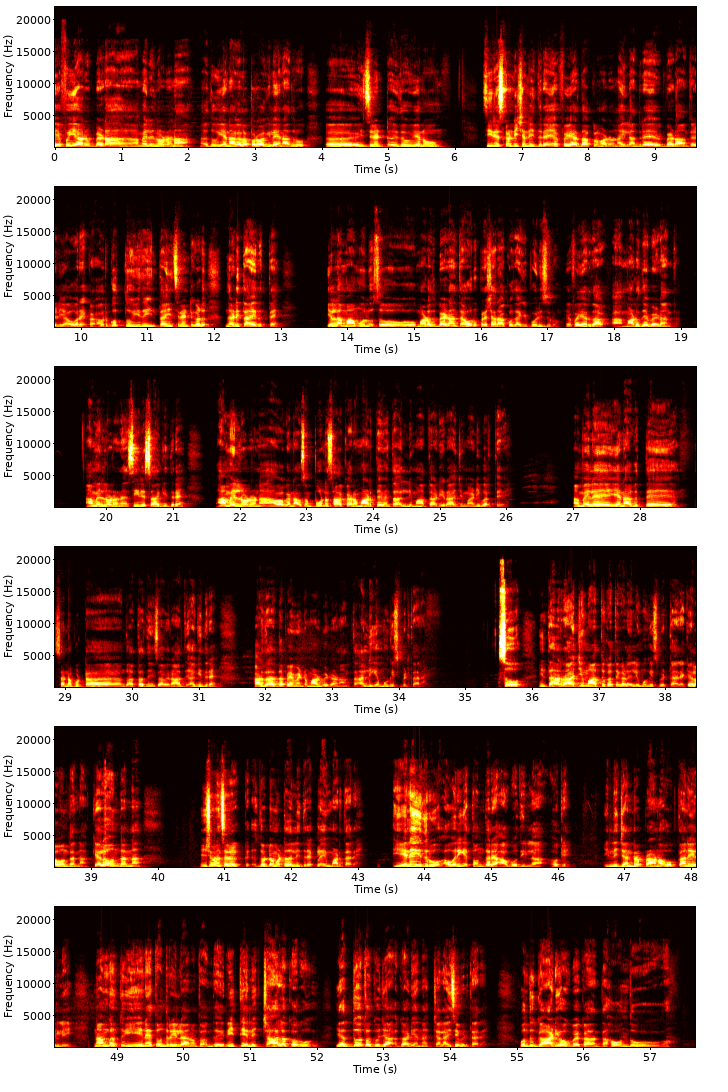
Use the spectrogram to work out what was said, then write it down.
ಎಫ್ ಐ ಆರ್ ಬೇಡ, ಆಮೇಲೆ ನೋಡೋಣ. ಅದು ಏನಾಗಲ್ಲ, ಪರವಾಗಿಲ್ಲ. ಏನಾದರೂ ಇನ್ಸಿಡೆಂಟ್ ಇದು ಏನು ಸೀರಿಯಸ್ ಕಂಡೀಷನ್ ಇದ್ದರೆ ಎಫ್ ಐ ಆರ್ ದಾಖಲು ಮಾಡೋಣ, ಇಲ್ಲಾಂದರೆ ಬೇಡ ಅಂತೇಳಿ ಅವರೇ ಅವ್ರಿಗೆ ಗೊತ್ತು, ಇದು ಇಂಥ ಇನ್ಸಿಡೆಂಟ್ಗಳು ನಡೀತಾ ಇರುತ್ತೆ. ಎಲ್ಲ ಮಾಮೂಲು ಸೊ ಮಾಡೋದು ಬೇಡ ಅಂತ ಅವರು ಪ್ರೆಷರ್ ಹಾಕೋದಾಗಿ ಪೊಲೀಸರು. ಎಫ್ ಐ ಆರ್ ದಾ ಮಾಡೋದೇ ಬೇಡ ಅಂತ. ಆಮೇಲೆ ನೋಡೋಣ ಸೀರಿಯಸ್ ಆಗಿದ್ದರೆ ಆಮೇಲೆ ನೋಡೋಣ, ಆವಾಗ ನಾವು ಸಂಪೂರ್ಣ ಸಹಕಾರ ಮಾಡ್ತೇವೆ ಅಂತ ಅಲ್ಲಿ ಮಾತಾಡಿ ರಾಜಿ ಮಾಡಿ ಬರ್ತೇವೆ. ಆಮೇಲೆ ಏನಾಗುತ್ತೆ, ಸಣ್ಣ ಪುಟ್ಟ ಒಂದು ಹತ್ತು ಹದಿನೈದು ಸಾವಿರ ಆಗಿದ್ದರೆ ಅರ್ಧ ಅರ್ಧ ಪೇಮೆಂಟ್ ಮಾಡಿಬಿಡೋಣ ಅಂತ ಅಲ್ಲಿಗೆ ಮುಗಿಸ್ಬಿಡ್ತಾರೆ. ಸೊ ಇಂತಹ ರಾಜ್ಯ ಮಾತುಕತೆಗಳಲ್ಲಿ ಮುಗಿಸ್ಬಿಡ್ತಾರೆ. ಕೆಲವೊಂದನ್ನು ಕೆಲವೊಂದನ್ನು ಇನ್ಶೂರೆನ್ಸ್ ದೊಡ್ಡ ಮಟ್ಟದಲ್ಲಿದ್ದರೆ ಕ್ಲೈಮ್ ಮಾಡ್ತಾರೆ. ಏನೇ ಇದ್ದರೂ ಅವರಿಗೆ ತೊಂದರೆ ಆಗೋದಿಲ್ಲ. ಓಕೆ ಇಲ್ಲಿ ಜನರ ಪ್ರಾಣ ಹೋಗ್ತಾನೆ ಇರಲಿ. ನಮಗಂತೂ ಏನೇ ತೊಂದರೆ ಇಲ್ಲ ಅನ್ನೋಂಥ ಒಂದು ರೀತಿಯಲ್ಲಿ ಚಾಲಕರು ಎದ್ದು ಅಥವಾ ಜಾ, ಗಾಡಿಯನ್ನು ಚಲಾಯಿಸೇ ಬಿಡ್ತಾರೆ. ಒಂದು ಗಾಡಿ ಹೋಗಬೇಕಾದಂತಹ ಒಂದು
